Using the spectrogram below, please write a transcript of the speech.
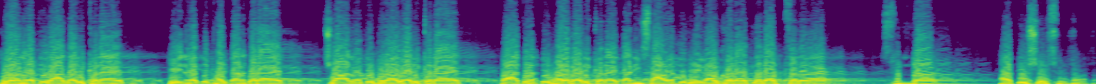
दोन वरती वाघवाडी करायत तीन वरती फलटण करायत चार वरती भुराळवाडी करायत पाच वरती भरवाडी करायत आणि सहा वरती भेगाव करायत लढत चालू आहे. सुंदर अतिशय सुंदर.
